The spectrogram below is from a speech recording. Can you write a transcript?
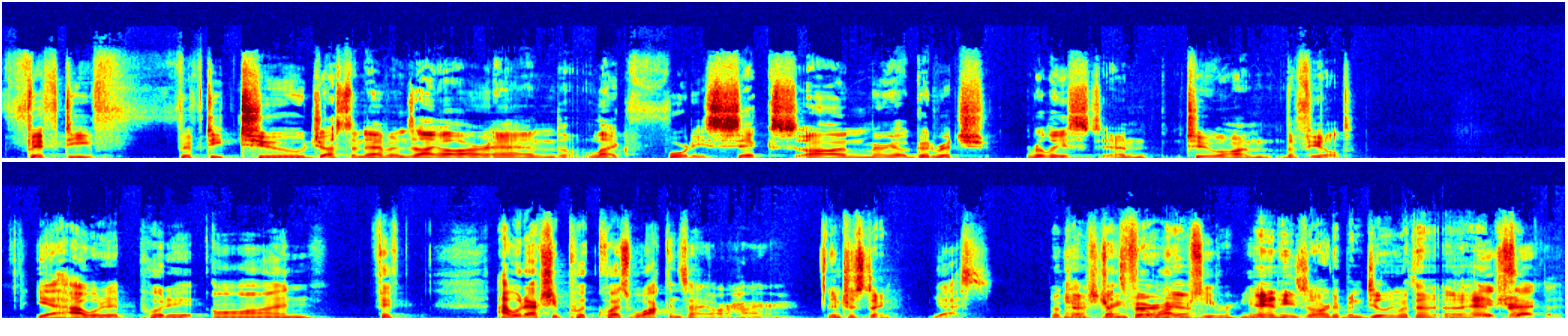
50, 52 Justin Evans IR and like 46 on Mario Goodrich released and two on the field. Yeah, I would have put it on 50. I would actually put Quez Watkins IR higher. Interesting. Yes. Okay, Hamstring that's for fair. wide yeah. receiver, yeah. And he's already been dealing with a, a hamstring. Exactly.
